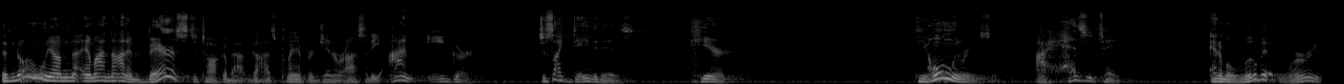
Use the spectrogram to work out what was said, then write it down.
That not only am I not embarrassed to talk about God's plan for generosity, I'm eager, just like David is here. The only reason I hesitate and I'm a little bit worried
